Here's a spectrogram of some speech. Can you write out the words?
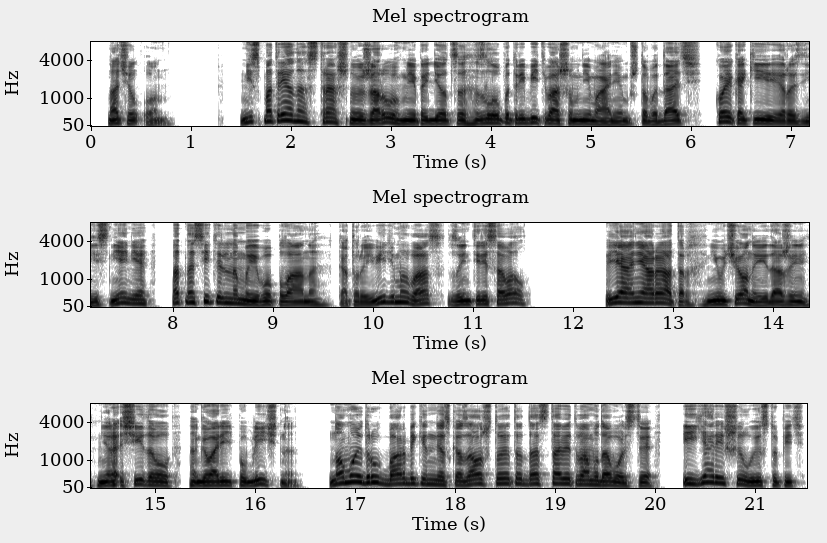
— начал он, Несмотря на страшную жару, мне придется злоупотребить вашим вниманием, чтобы дать кое-какие разъяснения относительно моего плана, который, видимо, вас заинтересовал. Я не оратор, не ученый и даже не рассчитывал говорить публично, но мой друг Барбикин мне сказал, что это доставит вам удовольствие, и я решил выступить.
